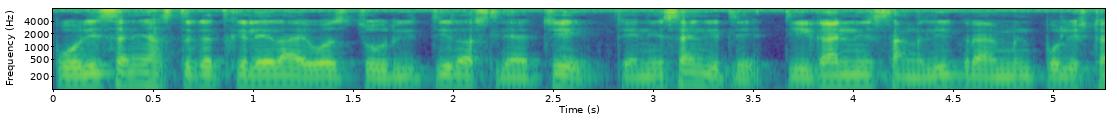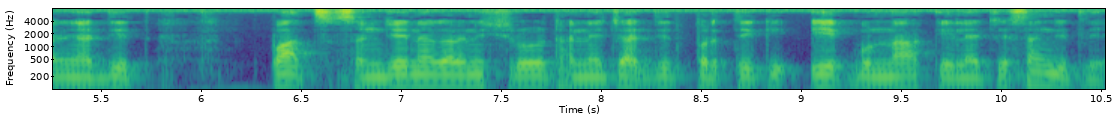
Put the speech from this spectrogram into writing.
पोलिसांनी हस्तगत केलेला ऐवज चोरीतील असल्याचे त्यांनी सांगितले. तिघांनी सांगली ग्रामीण पोलीस ठाणे हद्दीत पाच संजय नगर आणि शिरोळ ठाण्याच्या हद्दीत प्रत्येकी एक गुन्हा केल्याचे सांगितले.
